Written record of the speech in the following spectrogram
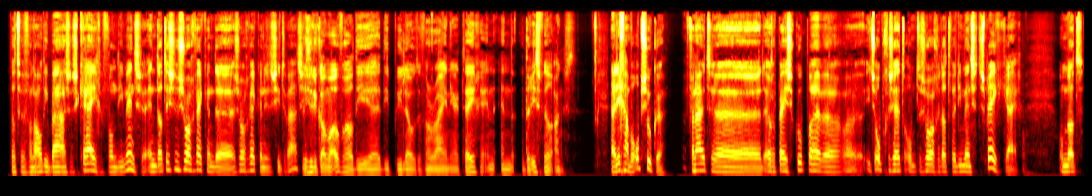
dat we van al die bases krijgen van die mensen. En dat is een zorgwekkende, zorgwekkende situatie. Dus jullie komen overal die, uh, die piloten van Ryanair tegen en, en er is veel angst? Nou, die gaan we opzoeken. Vanuit uh, de Europese koepel hebben we uh, iets opgezet... om te zorgen dat we die mensen te spreken krijgen. Omdat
